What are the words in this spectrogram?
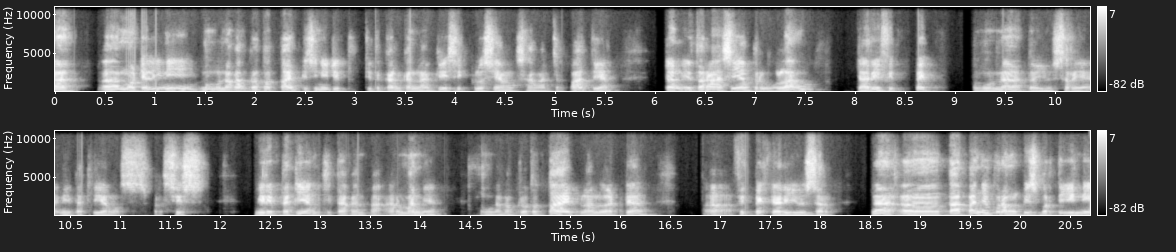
Nah, eh, model ini menggunakan prototype di sini dit- ditekankan lagi siklus yang sangat cepat ya dan iterasi yang berulang dari feedback pengguna atau user ya. Ini tadi yang persis mirip tadi yang diceritakan Pak Arman ya. Menggunakan prototype lalu ada uh, feedback dari user. Nah, eh, tahapannya kurang lebih seperti ini.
